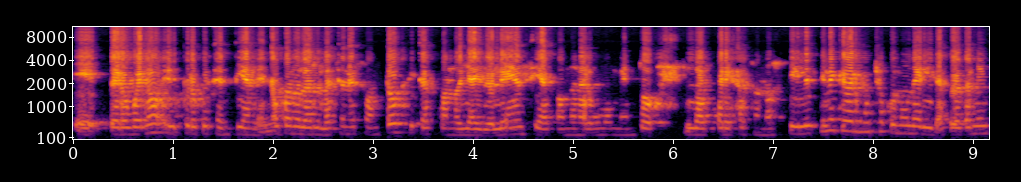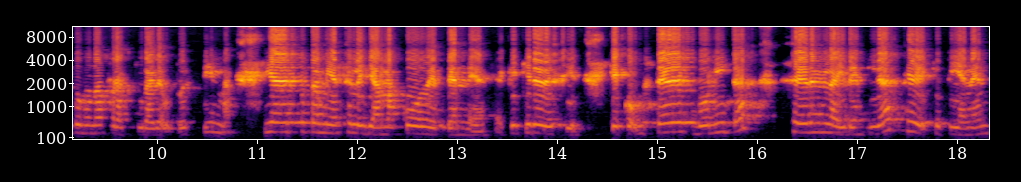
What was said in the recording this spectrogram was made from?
eh, pero bueno, eh, creo que se entiende, ¿no? Cuando las relaciones son tóxicas, cuando ya hay violencia, cuando en algún momento las parejas son hostiles, tiene que ver mucho con una herida, pero también con una fractura de autoestima. Y a esto también se le llama codependencia. ¿Qué quiere decir? Que con ustedes bonitas ceden la identidad que, que, tienen,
